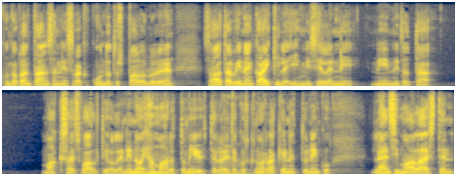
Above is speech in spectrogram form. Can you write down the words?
kuinka paljon Tansaniassa vaikka kuntoutuspalveluiden saatavinen kaikille ihmisille, niin, niin, niin tota, maksaisi valtiolle. Niin ne on ihan mahdottomia yhtälöitä, Joo. koska ne on rakennettu niin kuin länsimaalaisten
